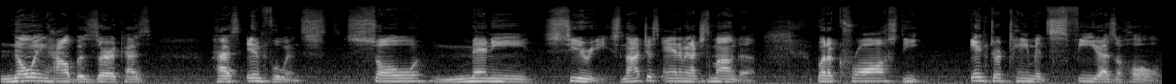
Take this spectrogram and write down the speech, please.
knowing how Berserk has has influenced so many series, not just anime, not just manga, but across the entertainment sphere as a whole.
